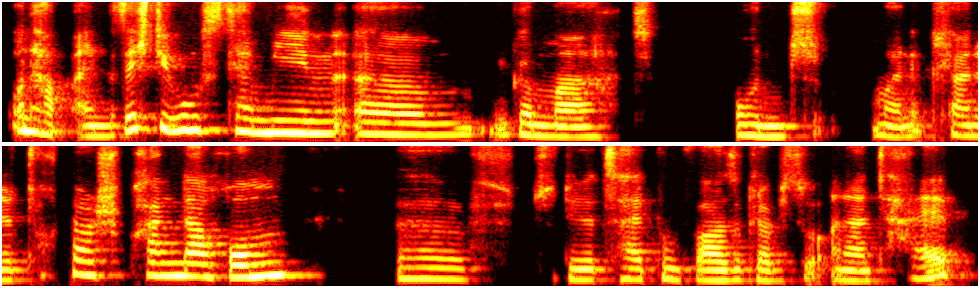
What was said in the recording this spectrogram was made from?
und habe einen Besichtigungstermin ähm, gemacht und meine kleine Tochter sprang da rum. Äh, zu dem Zeitpunkt war sie, glaube ich, so anderthalb.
